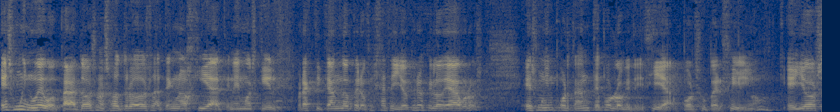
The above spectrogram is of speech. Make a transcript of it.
es muy nuevo para todos nosotros, la tecnología tenemos que ir practicando, pero fíjate, yo creo que lo de Agros es muy importante por lo que te decía, por su perfil. ¿no? Ellos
